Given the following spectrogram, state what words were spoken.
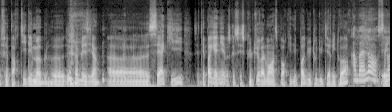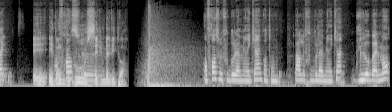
fait partie des meubles euh, de Chablaisien. Euh, c'est acquis. C'était pas gagné parce que c'est culturellement un sport qui n'est pas du tout du territoire. Ah bah non, c'est Et- vrai Et, et En donc, France, du coup, le- c'est une belle victoire. qu'en France, le football américain, quand on parle de football américain, globalement,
